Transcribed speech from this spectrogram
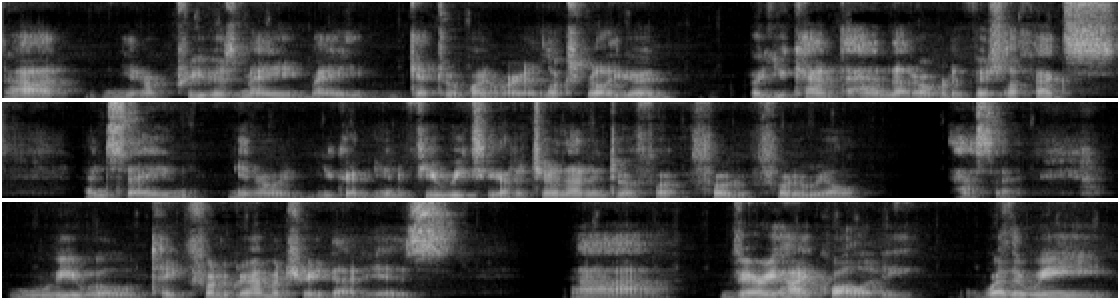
Uh, you know, previs may may get to a point where it looks really good, but you can't hand that over to visual effects and say, you know, you got in a few weeks you got to turn that into a photo, photo photoreal asset. We will take photogrammetry that is uh, very high quality. Whether we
